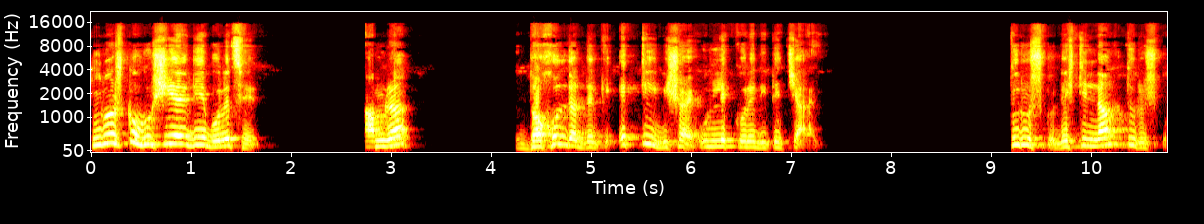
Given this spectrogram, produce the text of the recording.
তুরস্ক হুঁশিয়ারি দিয়ে বলেছে, আমরা দখলদারদেরকে একটি বিষয় উল্লেখ করে দিতে চাই। তুরস্ক, দেশটির নাম তুরস্ক।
